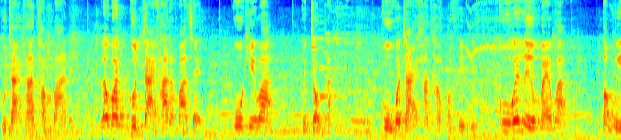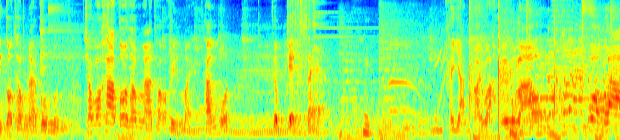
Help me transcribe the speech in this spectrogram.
กูจ่ายค่าทำบ้านเนี่ยแล้ววันกูจ่ายค่าทำบ้านเสร็จ กูคิดว่ากูจบแล้วกูก็จ่ายค่าทำออฟฟิศอีก กูก็ลืมไปว่า ต้องมีโต๊ะทำงานพวกมึงเฉพาะค่าโต๊ะทำงานทำออฟฟิศใหม่ทั้งหมดเกือบเจ็ดแสนขยันหน่อยวะเฮ้ยพวกเรา พวกเรา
